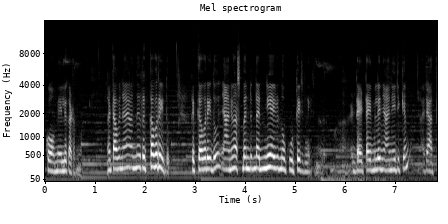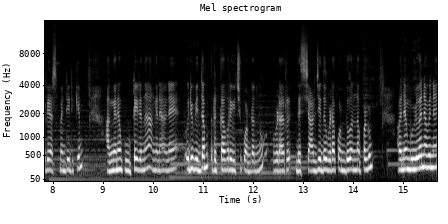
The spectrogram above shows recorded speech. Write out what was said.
കോമയിൽ കിടന്നു. എന്നിട്ട് അവനെ അന്ന് റിക്കവർ ചെയ്തു. റിക്കവർ ചെയ്തു. ഞാനും ഹസ്ബൻഡും തന്നെയായിരുന്നു കൂട്ടിരുന്നിരുന്നത്. ഡേ ടൈമിൽ ഞാനിരിക്കും. രാത്രി ഹസ്ബൻഡ് ഇരിക്കും. അങ്ങനെ കൂട്ടിരുന്ന് അങ്ങനെ അവനെ ഒരുവിധം റിക്കവർ ചെയ്യിച്ച് കൊണ്ടുവന്നു. ഇവിടെ ഡിസ്ചാർജ് ചെയ്ത് ഇവിടെ കൊണ്ടുവന്നപ്പോഴും അവനെ മുഴുവൻ അവന്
